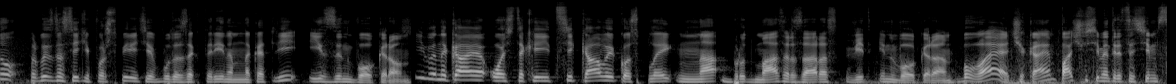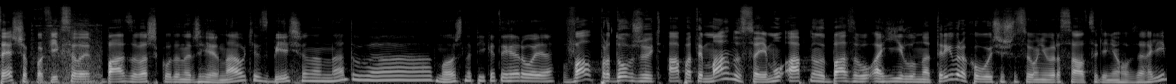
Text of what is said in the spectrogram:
Ну, приблизно стільки Spiritів буде з Акторіном на котлі і з інвокером. І виникає ось такий цікавий косплей на Брудмазер зараз від інвокера. Буває, чекаємо патчу 7.37c, щоб пофіксили. Базова шкода на Джигернауті збільшена на 2. Можна пікати героя. Valve продовжують апати Магнуса, йому апнули базову агілу на 3, враховуючи, що це універсал, це для нього взагалі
